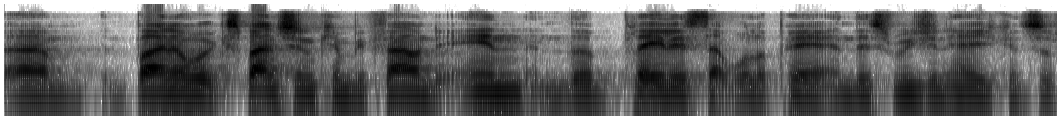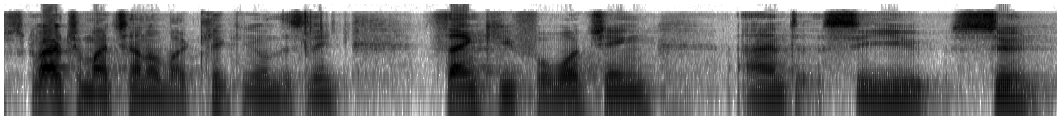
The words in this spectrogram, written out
um, binomial expansion can be found in the playlist that will appear in this region here. You can subscribe to my channel by clicking on this link. Thank you for watching and see you soon.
